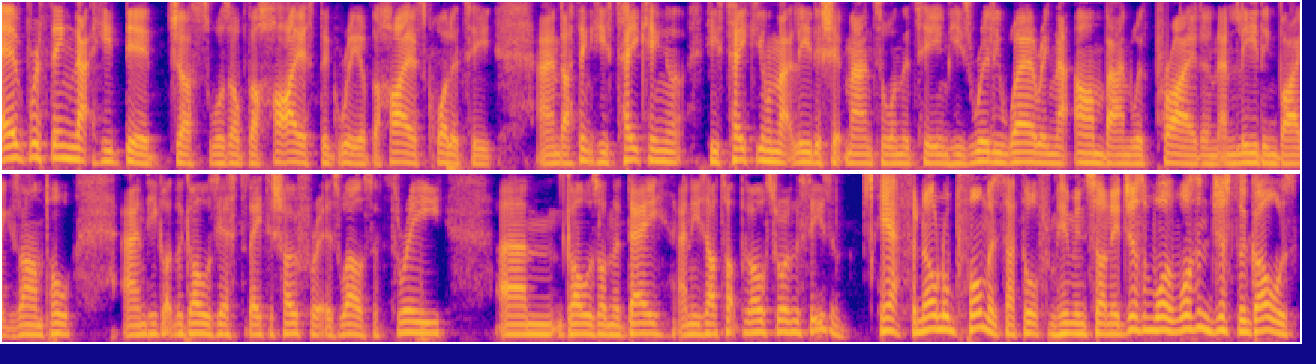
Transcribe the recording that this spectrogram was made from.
Everything that he did just was of the highest degree, of the highest quality. And I think he's taking he's taking on that leadership mantle on the team. He's really wearing that armband with pride and, and leading by example. And he got the goals yesterday to show for it as well. So three um, goals on the day, and he's our top goal scorer in the season. Yeah, phenomenal performance, I thought, from him and Son. It just wasn't just the goals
